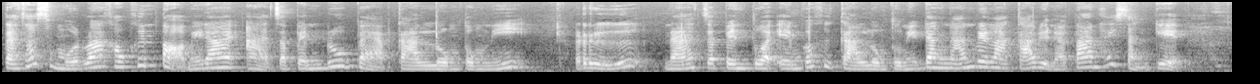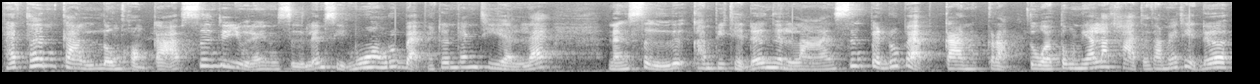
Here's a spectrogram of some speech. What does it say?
แต่ถ้าสมมติว่าเขาขึ้นต่อไม่ได้อาจจะเป็นรูปแบบการลงตรงนี้ หรือนะจะเป็นตัว M ก็คือการลงตรงนี้ ดังนั้นเวลากราฟอยู่แนวต้านให้สังเกตแพทเทิร์นการลงของกราฟ ซึ่งจะอยู่ในหนังสือเล่มสีม่วงรูปแบบแพทเทิร์นแท่งเทียนและ หนังสือคัมพิวเตอร์เงินล้าน ซึ่งเป็นรูปแบบการกลับตัวตรงนี้แหละค่ะจะทำให้เทรดเดอร์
